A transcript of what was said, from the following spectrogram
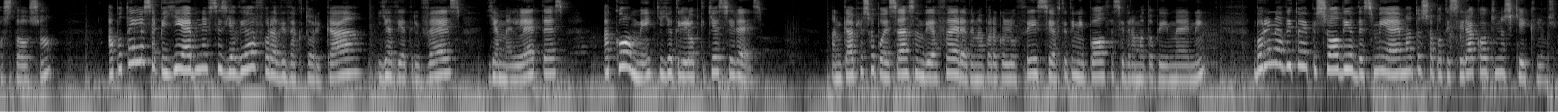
Ωστόσο, αποτέλεσε πηγή έμπνευσης για διάφορα διδακτορικά, για διατριβές, για μελέτες, ακόμη και για τηλεοπτικές σειρές. Αν κάποιος από εσάς ενδιαφέρεται να παρακολουθήσει αυτή την υπόθεση δραματοποιημένη, μπορεί να δει το επεισόδιο «Δεσμία αίματος» από τη σειρά «Κόκκινος κύκλος».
